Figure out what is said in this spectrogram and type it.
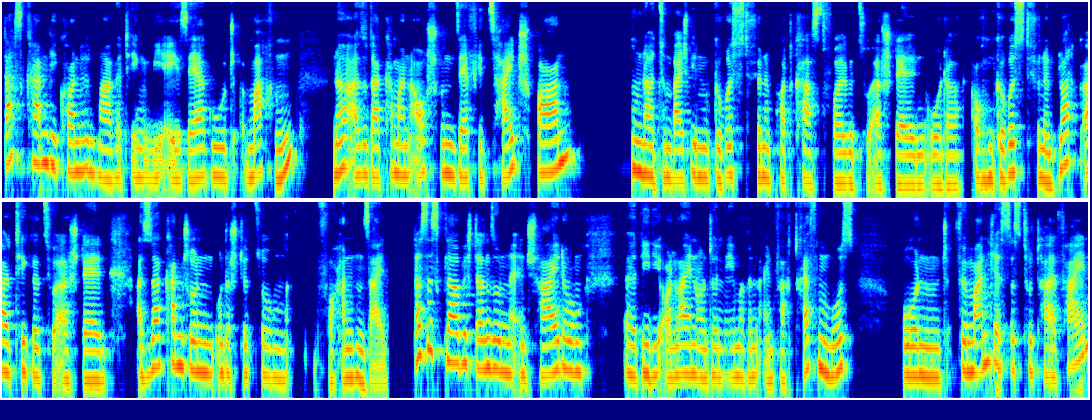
das kann die Content Marketing VA sehr gut machen. Ne? Also da kann man auch schon sehr viel Zeit sparen. um da zum Beispiel ein Gerüst für eine Podcast-Folge zu erstellen oder auch ein Gerüst für einen Blogartikel zu erstellen. Also da kann schon Unterstützung vorhanden sein. Das ist, glaube ich, dann so eine Entscheidung, äh, die die Online-Unternehmerin einfach treffen muss. Und für manche ist das total fein.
